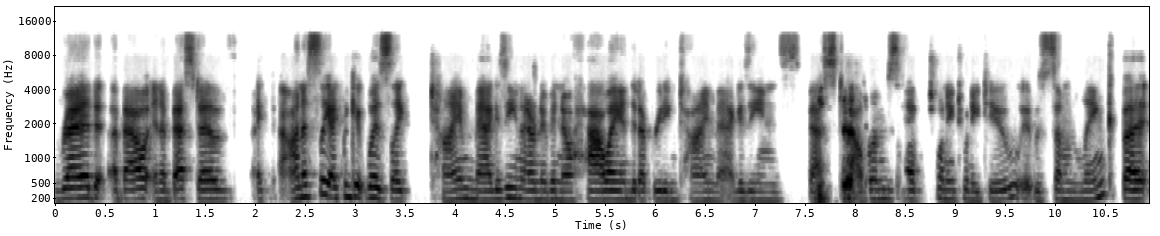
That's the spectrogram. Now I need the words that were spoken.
read about in a best of. I, honestly, I think it was like Time magazine. I don't even know how I ended up reading Time magazine's best Yeah. albums of 2022. It was some link, but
